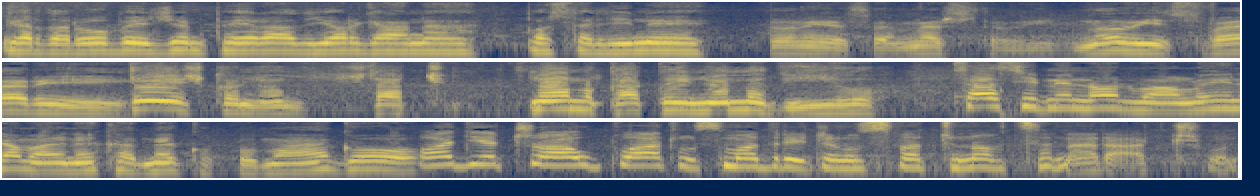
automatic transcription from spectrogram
garderobe, džempera, jorgana, posteljine, Donio sam nešto i novi stvari. Teško nam, šta ćemo. Znamo kako i nama bilo. Sasvim je normalno i nama je nekad neko pomagao. Odječu, a uplatili smo određenu svatu novca na račun.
